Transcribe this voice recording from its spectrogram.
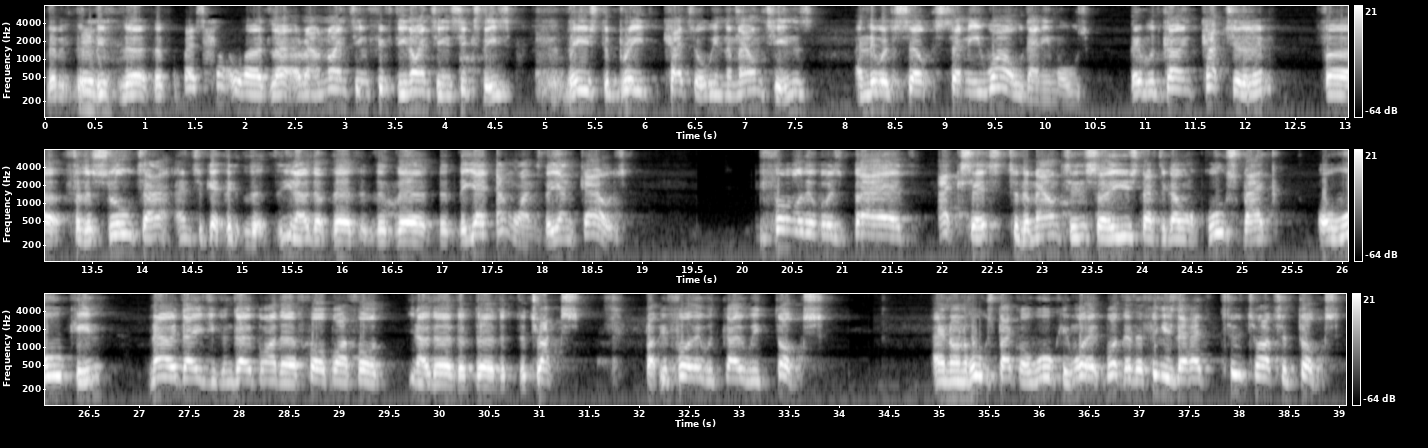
The, the, the, hmm. the, best cattle herd like around 1950, 1960s, they used to breed cattle in the mountains and they were semi wild animals. They would go and capture them for for the slaughter and to get the, the you know the the, the the, the young ones, the young cows. Before there was bad access to the mountains, so they used to have to go on horseback or walking. Nowadays, you can go by the four by four, you know, the the, the, the, trucks. But before they would go with dogs and on horseback or walking. What what the, the thing is, they had two types of dogs.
